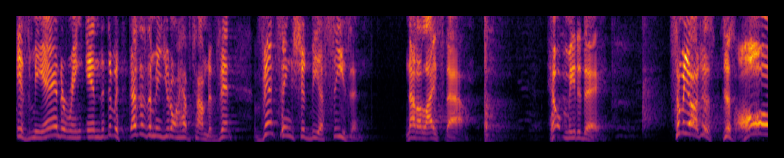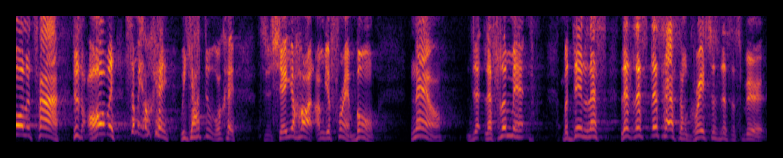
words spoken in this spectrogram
is meandering in the difficult. That doesn't mean you don't have time to vent. Venting should be a season, not a lifestyle. Help me today. Some of y'all just, just all the time, just always, some of you, okay, we got through, okay, share your heart, I'm your friend, boom. Now, let's lament, but then let's, let's, let's, let's have some graciousness of spirit.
